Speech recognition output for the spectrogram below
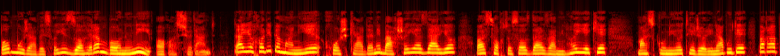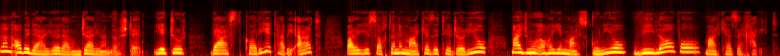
با مجوزهای ظاهرا قانونی آغاز شدند. دریاخواری به معنی خوش کردن بخشهایی از دریا و ساخت و ساز در زمینهایی که مسکونی و تجاری نبوده و قبلا آب دریا در اون جریان داشته. یک جور دستکاری طبیعت برای ساختن مرکز تجاری و مجموعه های مسکونی و ویلا و مرکز خرید.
